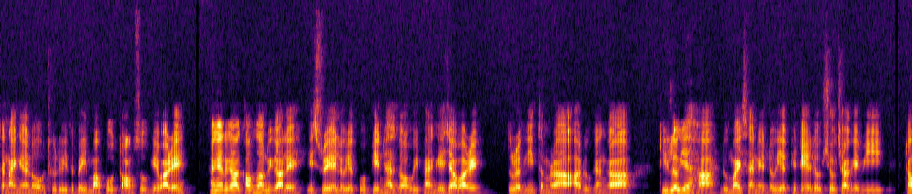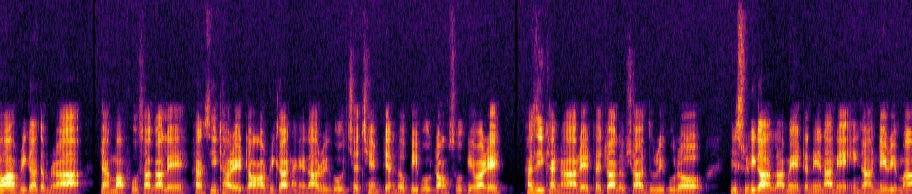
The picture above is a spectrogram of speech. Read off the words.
တနိုင်ငံလုံးအထူးတွေတပိတ်မှောက်ဖို့တောင်းဆိုခဲ့ပါတယ်။နိုင်ငံတကာကောင်းဆောင်တွေကလည်းအစ္စရေးရဲ့လုပ်ရက်ကိုပြင်းထန်စွာဝေဖန်ခဲ့ကြပါတယ်။တူရကီသမ္မတအာဒိုဂန်က ဒီလုပ်ရက်ဟာလူမိုက်ဆန်တဲ့လုပ်ရက်ဖြစ်တယ်လို့ရှုတ်ချခဲ့ပြီးတောင်အာဖရိကသမ္မတယာမာဖိုဆာကလည်းဖန်ဆီးထားတဲ့တောင်အာဖရိကနိုင်ငံသားတွေကိုချက်ချင်းပြန်လွှတ်ပေးဖို့တောင်းဆိုခဲ့ပါတယ်။ဖန်ဆီးခံထားရတဲ့တက်ကြွလှုပ်ရှားသူတွေကိုတော့အစ္စရေးကလာမယ့်တနင်္လာနေ့အင်္ဂါနေ့တွေမှာ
